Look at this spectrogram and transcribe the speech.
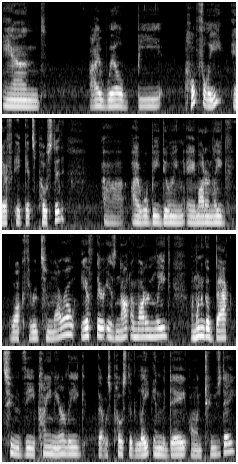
And I will be, hopefully, if it gets posted, uh, I will be doing a Modern League walkthrough tomorrow. If there is not a Modern League, I'm going to go back to the Pioneer League that was posted late in the day on Tuesday.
